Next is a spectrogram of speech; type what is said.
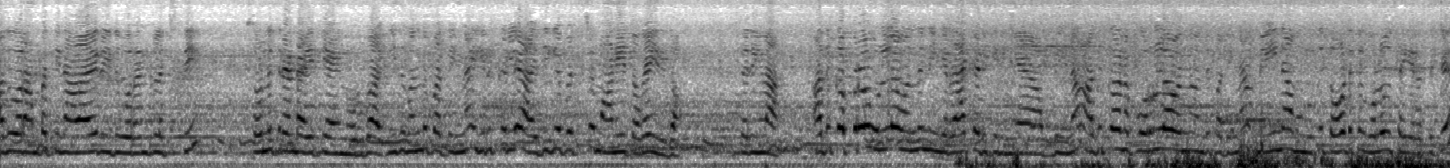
அது ஒரு ஐம்பத்தி நாலாயிரம் இது ஒரு ரெண்டு லட்சத்தி தொண்ணூற்றி ரெண்டாயிரத்தி ஐநூறுரூபா இது வந்து பார்த்திங்கன்னா இருக்கிறதுலே அதிகபட்ச மானிய தொகை இதுதான். சரிங்களா? அதுக்கப்புறம் உள்ளே வந்து நீங்கள் ரேக் அடிக்கிறீங்க அப்படின்னா அதுக்கான பொருளாக வந்து வந்து பார்த்திங்கன்னா மெயினாக உங்களுக்கு தோட்டத்துக்கு உழவு செய்கிறதுக்கு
